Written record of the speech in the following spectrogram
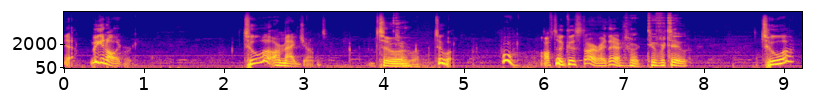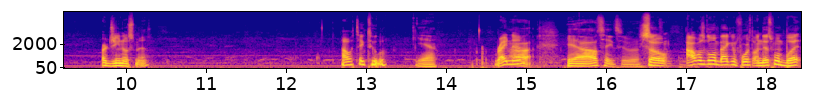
Yeah, we can all agree. Tua or Mac Jones? Tua. Tua. Tua. Whew, off to a good start right there. two for two. Tua or Geno Smith? I would take Tua Yeah. right now. Uh, yeah, I'll take Tua. so I was going back and forth on this one, but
